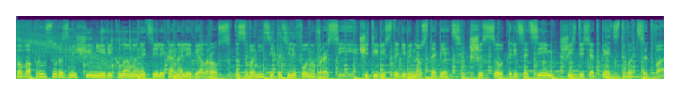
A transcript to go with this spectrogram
По вопросу размещения рекламы на телеканале «Белрос» звоните по телефону в России 495 637 6522.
